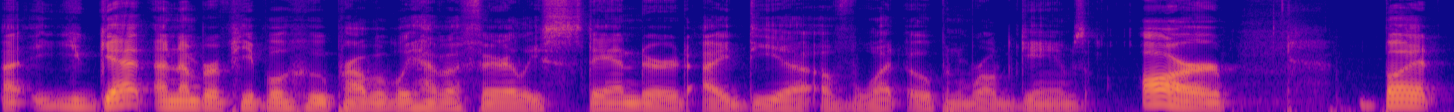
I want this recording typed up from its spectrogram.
Uh, you get a number of people who probably have a fairly standard idea of what open world games are, but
